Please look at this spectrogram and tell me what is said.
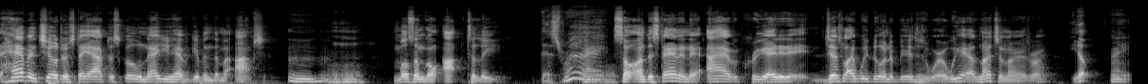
having children stay after school now you have given them an option. Mm-hmm. Most of them gonna opt to leave. That's right. So understanding that, I have created it just like we do in the business world. We have lunch and learns, right? Yep. right.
